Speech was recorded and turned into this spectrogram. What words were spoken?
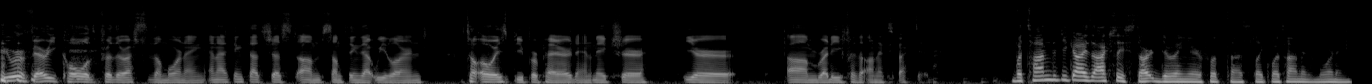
we were very cold for the rest of the morning and i think that's just um, something that we learned to always be prepared and make sure you're um, ready for the unexpected What time did you guys actually start doing your flip test? Like, what time in the morning?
